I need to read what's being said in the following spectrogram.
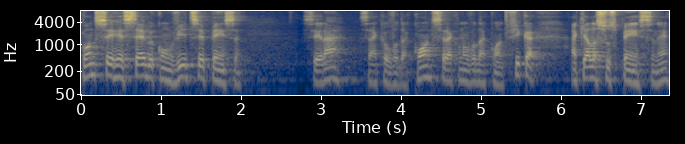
quando você recebe o convite, você pensa: será? Será que eu vou dar conta? Será que eu não vou dar conta? Fica aquela suspense, né?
